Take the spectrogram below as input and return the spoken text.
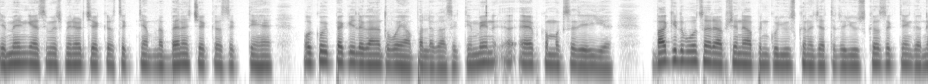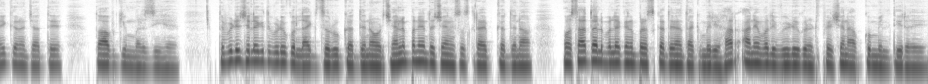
remaining S M S minute check कर सकते हैं, अपना बैलेंस चेक कर सकते हैं, और कोई पैकेज लगाना तो वो यहाँ पर लगा सकते हैं। मेन ऐप का मकसद यही है। बाकी तो बहुत सारे ऑप्शन है, आप इनको यूज़ करना चाहते हैं तो यूज़ कर सकते हैं, अगर नहीं करना चाहते तो आपकी मर्ज़ी है। तो वीडियो चलेगी तो वीडियो को लाइक ज़रूर कर देना और चैनल पर नहीं तो चैनल सब्सक्राइब कर देना और साथ वाले प्रेस कर देना ताकि मेरी हर आने वाली वीडियो की नोटिफिकेशन आपको मिलती रहे।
